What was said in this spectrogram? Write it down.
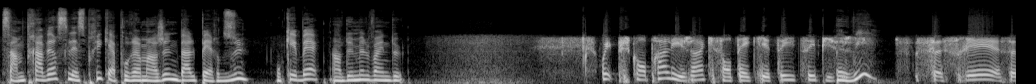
ça me traverse l'esprit qu'elle pourrait manger une balle perdue au Québec en 2022. Oui, puis je comprends les gens qui sont inquiétés, tu sais, puis ben oui. ce serait, ce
